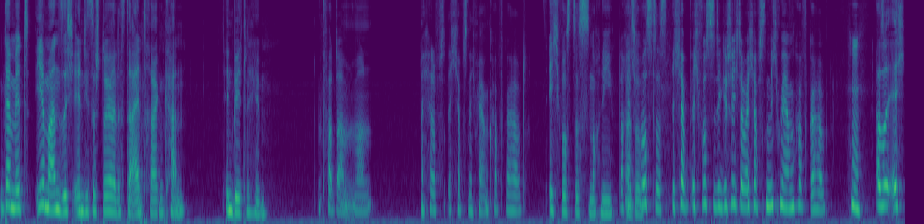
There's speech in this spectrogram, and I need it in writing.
damit ihr Mann sich in diese Steuerliste eintragen kann. In Bethlehem. Verdammt, Mann. Ich hab's, ich hab's nicht mehr im Kopf gehabt. Ich wusste es noch nie. Doch, also. ich wusste es. Ich, hab, ich wusste die Geschichte, aber ich hab's nicht mehr im Kopf gehabt. Hm. Also ich,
